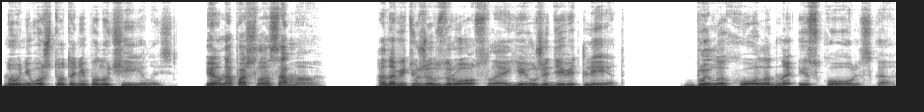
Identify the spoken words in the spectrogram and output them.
но у него что-то не получилось, и она пошла сама. Она ведь уже взрослая, ей уже девять лет. Было холодно и скользко.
